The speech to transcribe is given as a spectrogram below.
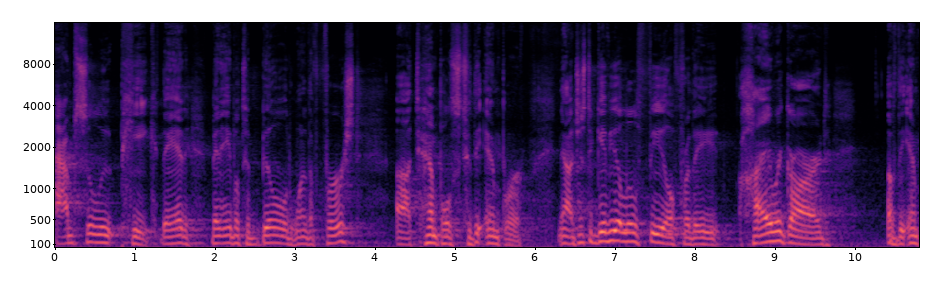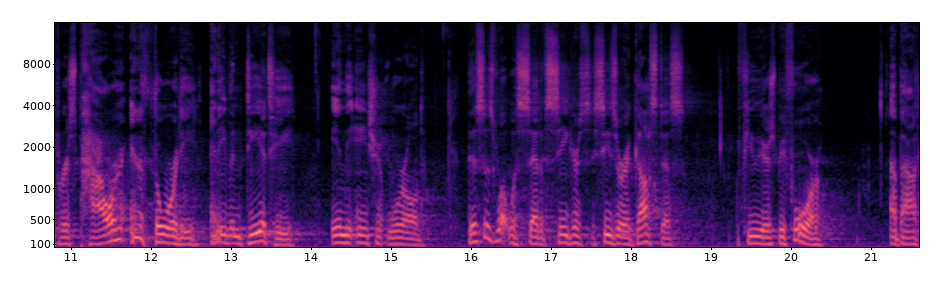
absolute peak. They had been able to build one of the first uh, temples to the emperor. Now, just to give you a little feel for the high regard of the emperor's power and authority and even deity in the ancient world. This is what was said of Caesar Augustus a few years before about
